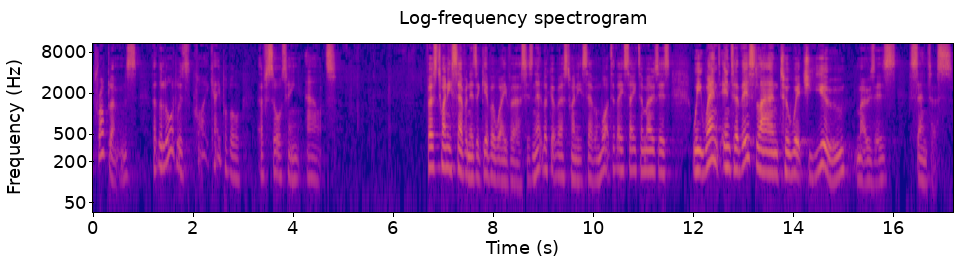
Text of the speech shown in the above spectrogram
problems that the Lord was quite capable of sorting out. Verse 27 is a giveaway verse, isn't it? Look at verse 27. What do they say to Moses? We went into this land to which you, Moses, sent us.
